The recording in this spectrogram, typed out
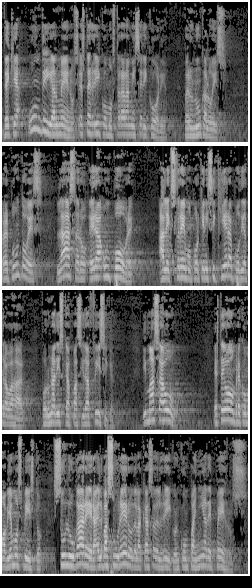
de que un día al menos este rico mostrara misericordia, pero nunca lo hizo. Pero el punto es, Lázaro era un pobre al extremo porque ni siquiera podía trabajar por una discapacidad física. Y más aún, este hombre, como habíamos visto, su lugar era el basurero de la casa del rico en compañía de perros.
